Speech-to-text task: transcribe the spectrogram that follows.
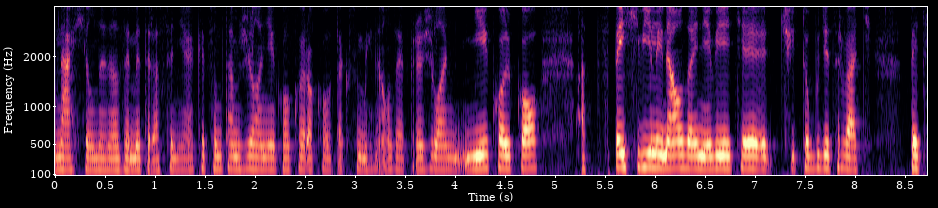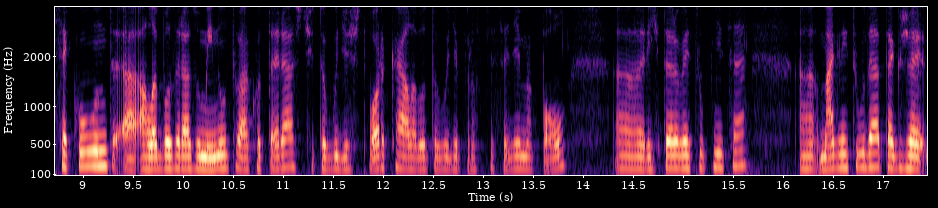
náchylné na zemetrasenia. Keď som tam žila niekoľko rokov, tak som ich naozaj prežila niekoľko a v tej chvíli naozaj neviete, či to bude trvať 5 sekúnd alebo zrazu minútu ako teraz, či to bude štvorka alebo to bude proste 7,5 uh, Richterovej stupnice magnitúda, takže e,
